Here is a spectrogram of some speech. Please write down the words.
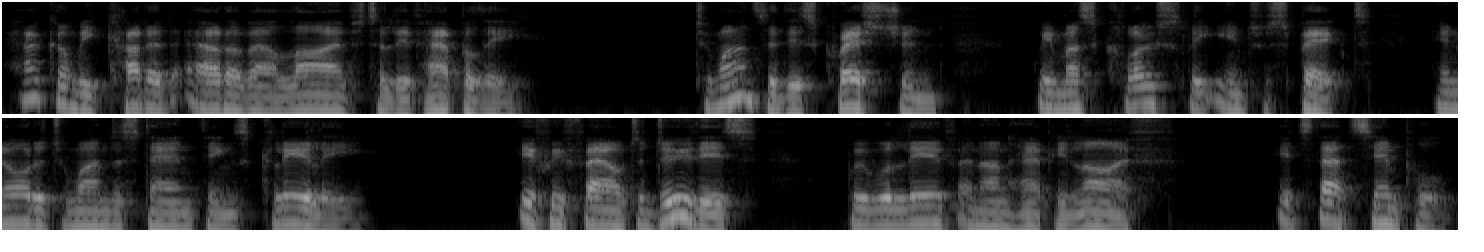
how can we cut it out of our lives to live happily? To answer this question, we must closely introspect in order to understand things clearly. If we fail to do this, we will live an unhappy life. It's that simple.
